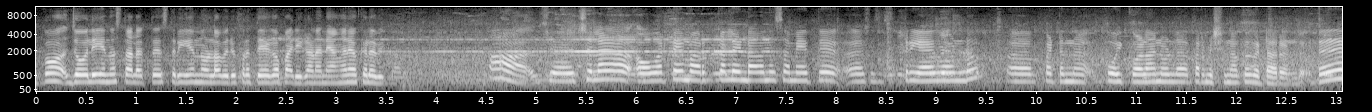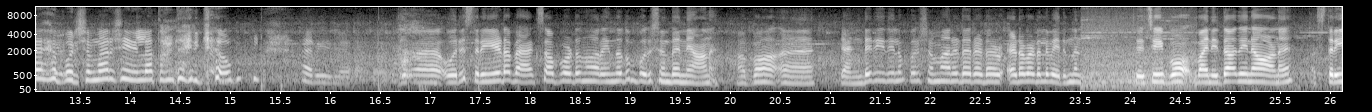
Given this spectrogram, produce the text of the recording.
ഇപ്പോൾ ജോലി ചെയ്യുന്ന സ്ഥലത്ത് സ്ത്രീ എന്നുള്ള ഒരു പ്രത്യേക പരിഗണന അങ്ങനെയൊക്കെ ലഭിക്കാം ആ ചില ഓവർ ടൈം വർക്കെല്ലാം ഉണ്ടാകുന്ന സമയത്ത് സ്ത്രീ ആയതുകൊണ്ട് പെട്ടെന്ന് പോയിക്കോളാനുള്ള പെർമിഷനൊക്കെ കിട്ടാറുണ്ട്. പുരുഷന്മാർ ശരിയില്ലാത്തോണ്ടായിരിക്കാം അറിയില്ല. ഒരു സ്ത്രീയുടെ ബാക്ക് സപ്പോർട്ട് എന്ന് പറയുന്നതും പുരുഷൻ തന്നെയാണ്. അപ്പോൾ രണ്ട് രീതിയിലും പുരുഷന്മാരുടെ ഇടപെടൽ വരുന്നുണ്ട്. ചേച്ചി ഇപ്പോൾ വനിതാ ദിനമാണ് സ്ത്രീ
